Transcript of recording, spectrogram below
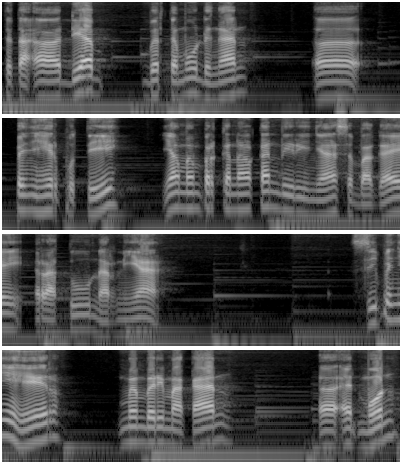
teta, uh, dia bertemu dengan uh, penyihir putih yang memperkenalkan dirinya sebagai Ratu Narnia. Si penyihir memberi makan uh, Edmund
